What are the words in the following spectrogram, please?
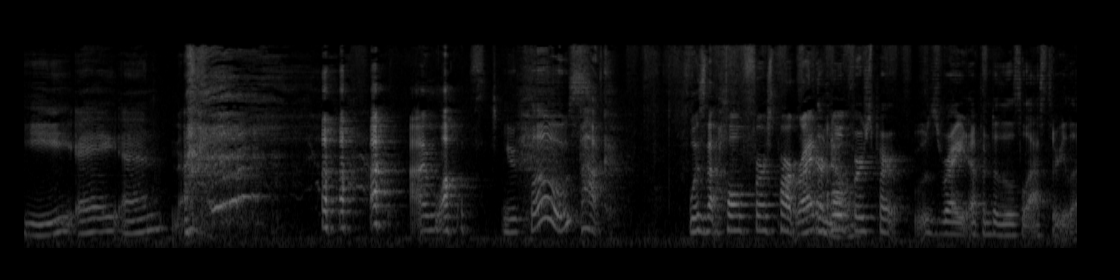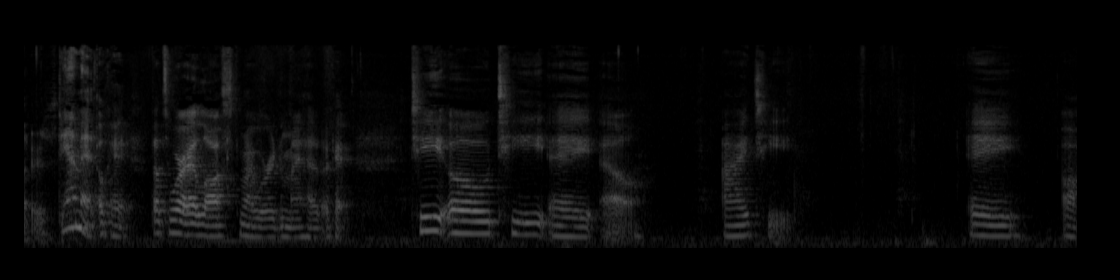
E A N. I'm lost. You're close. Fuck. Was that whole first part right or The no? whole first part was right up until those last three letters. Damn it. Okay. That's where I lost my word in my head. Okay. T O T A L I T A R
